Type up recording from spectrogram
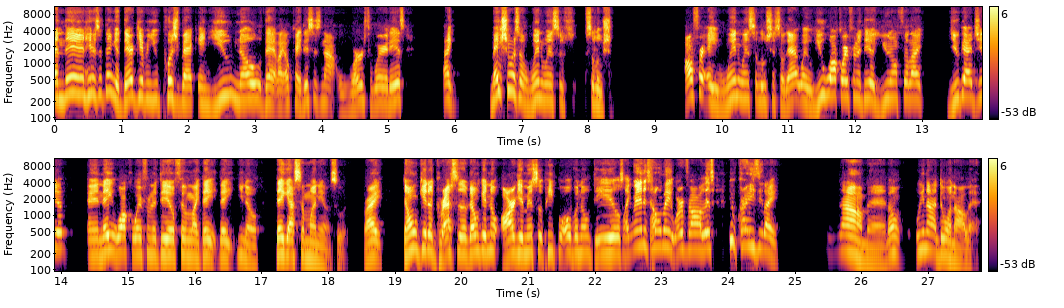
And then here's the thing: if they're giving you pushback and you know that, like, okay, this is not worth where it is, like, make sure it's a win-win solution offer a win-win solution so that way you walk away from the deal, you don't feel like you got gypped, and they walk away from the deal feeling like they they you know they got some money onto it, right? Don't get aggressive. Don't get no arguments with people over no deals. Like, man, this home ain't worth all this. You crazy? Like, no, man. Don't. we not doing all that.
